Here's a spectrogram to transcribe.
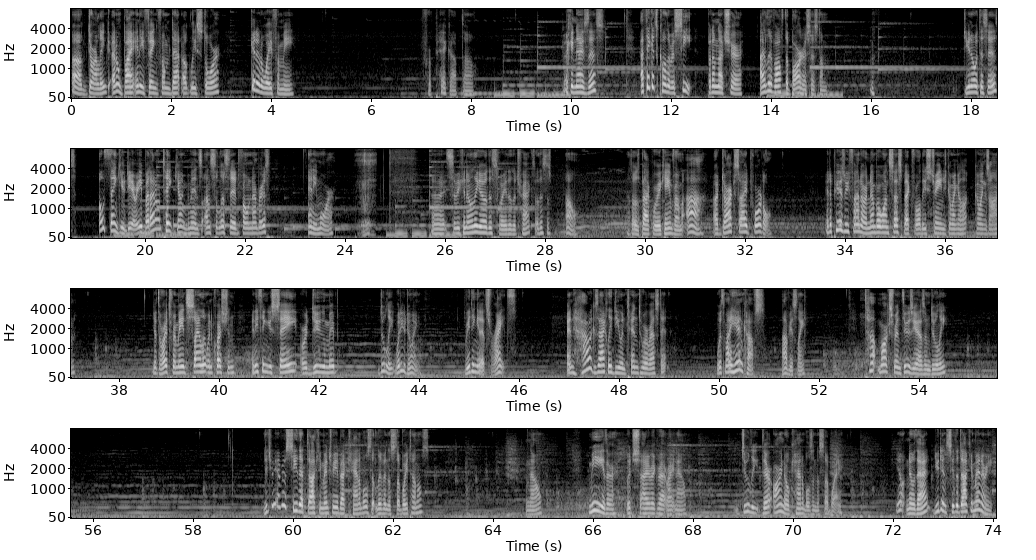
Ugh, darling, I don't buy anything from that ugly store. Get it away from me. For pickup, though. Recognize this? I think it's called a receipt, but I'm not sure. I live off the barter system. Do you know what this is? Oh, thank you, dearie, but I don't take young men's unsolicited phone numbers. Anymore. Alright, so we can only go this way to the tracks. Oh, this is... Oh. I thought it was back where we came from. Ah, a dark side portal. It appears we found our number one suspect for all these strange going on, goings on. You have the right to remain silent when questioned. Anything you say or do may... Dooley, what are you doing? Reading it its rights. And how exactly do you intend to arrest it? With my handcuffs, obviously. Top marks for enthusiasm, Dooley. Did you ever see that documentary about cannibals that live in the subway tunnels? No. Me either, which I regret right now. Dooley, there are no cannibals in the subway. You don't know that. You didn't see the documentary.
